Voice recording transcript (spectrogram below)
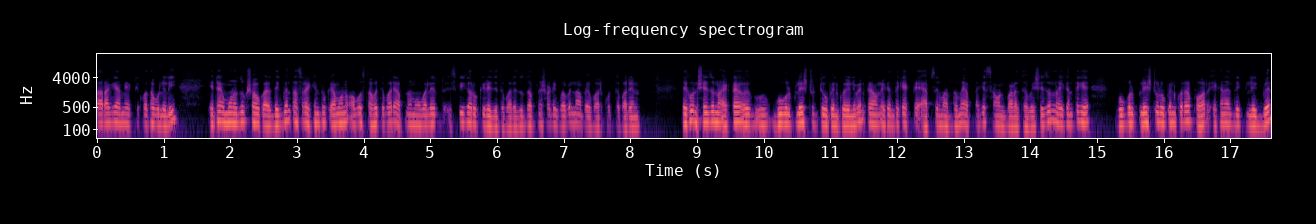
তার আগে আমি একটি কথা বলে নিই, এটা মনোযোগ সহকারে দেখবেন তাছাড়া কিন্তু কেমন অবস্থা হতে পারে আপনার মোবাইলের স্পিকারও কেটে যেতে পারে যদি আপনি সঠিকভাবে না ব্যবহার করতে পারেন। দেখুন সেই জন্য একটা গুগল প্লে স্টোরটি ওপেন করে নেবেন কারণ এখান থেকে একটা অ্যাপসের মাধ্যমে আপনাকে সাউন্ড বাড়াতে হবে। সেজন্য এখান থেকে গুগল প্লে স্টোর ওপেন করার পর এখানে লিখবেন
